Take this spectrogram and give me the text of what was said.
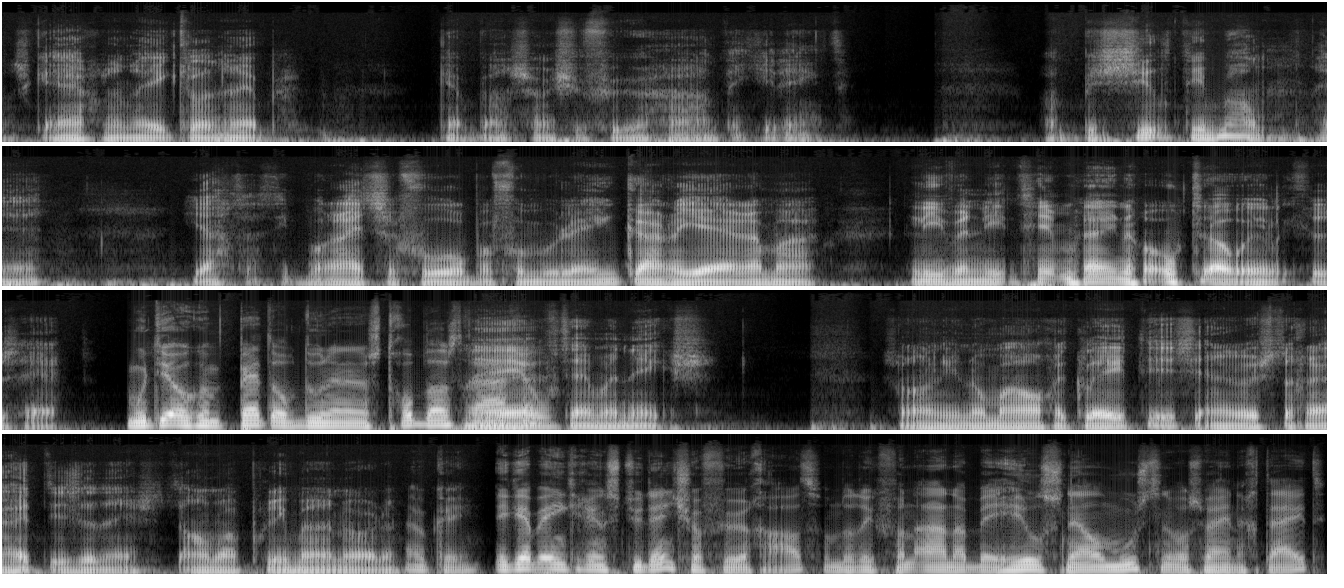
Als ik ergens een hekel aan heb, ik heb wel zo'n chauffeur gehad dat je denkt, wat bezielt die man? Hè? Ja, dat hij bereidt zich voor op een Formule 1 carrière, maar liever niet in mijn auto eerlijk gezegd. Moet hij ook een pet opdoen en een stropdas dragen? Nee, hoeft helemaal niks. Zolang hij normaal gekleed is en rustig rijdt, is het, is het allemaal prima in orde. Oké. Ik heb één keer een studentchauffeur gehad, omdat ik van A naar B heel snel moest en er was weinig tijd.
